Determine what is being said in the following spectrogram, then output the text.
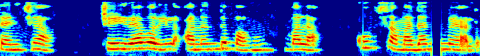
त्यांच्या चेहऱ्यावरील आनंद पाहून मला खूप समाधान मिळालं.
